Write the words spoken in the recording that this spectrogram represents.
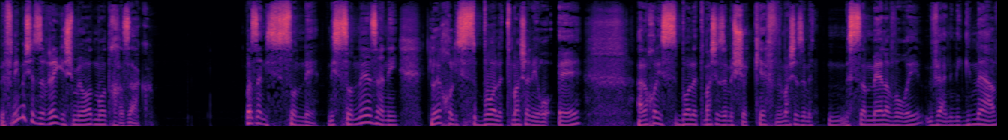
בפנים יש איזה רגש מאוד מאוד חזק. מה זה אני שונא? אני שונא זה אני לא יכול לסבול את מה שאני רואה, אני לא יכול לסבול את מה שזה משקף ומה שזה מסמל עבורי, ואני נגנב.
